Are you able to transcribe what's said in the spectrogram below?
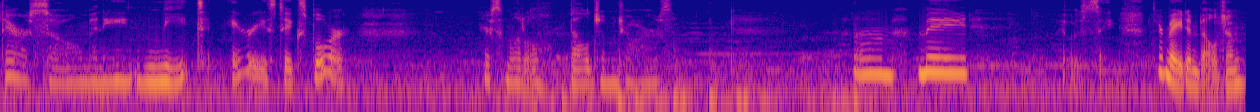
There are so many neat areas to explore. Here's some little Belgium jars. Um, made, I say, they're made in Belgium.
